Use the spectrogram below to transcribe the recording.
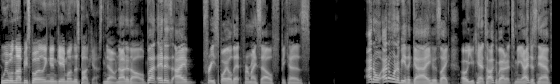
We will not be spoiling Endgame on this podcast. No, not at all. But it is. I free spoiled it for myself because I don't. I don't want to be the guy who's like, oh, you can't talk about it to me. I just have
